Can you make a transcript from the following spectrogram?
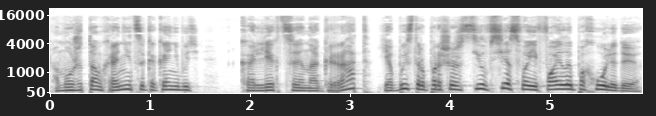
А может там хранится какая-нибудь коллекция наград? Я быстро прошерстил все свои файлы по Холидею.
